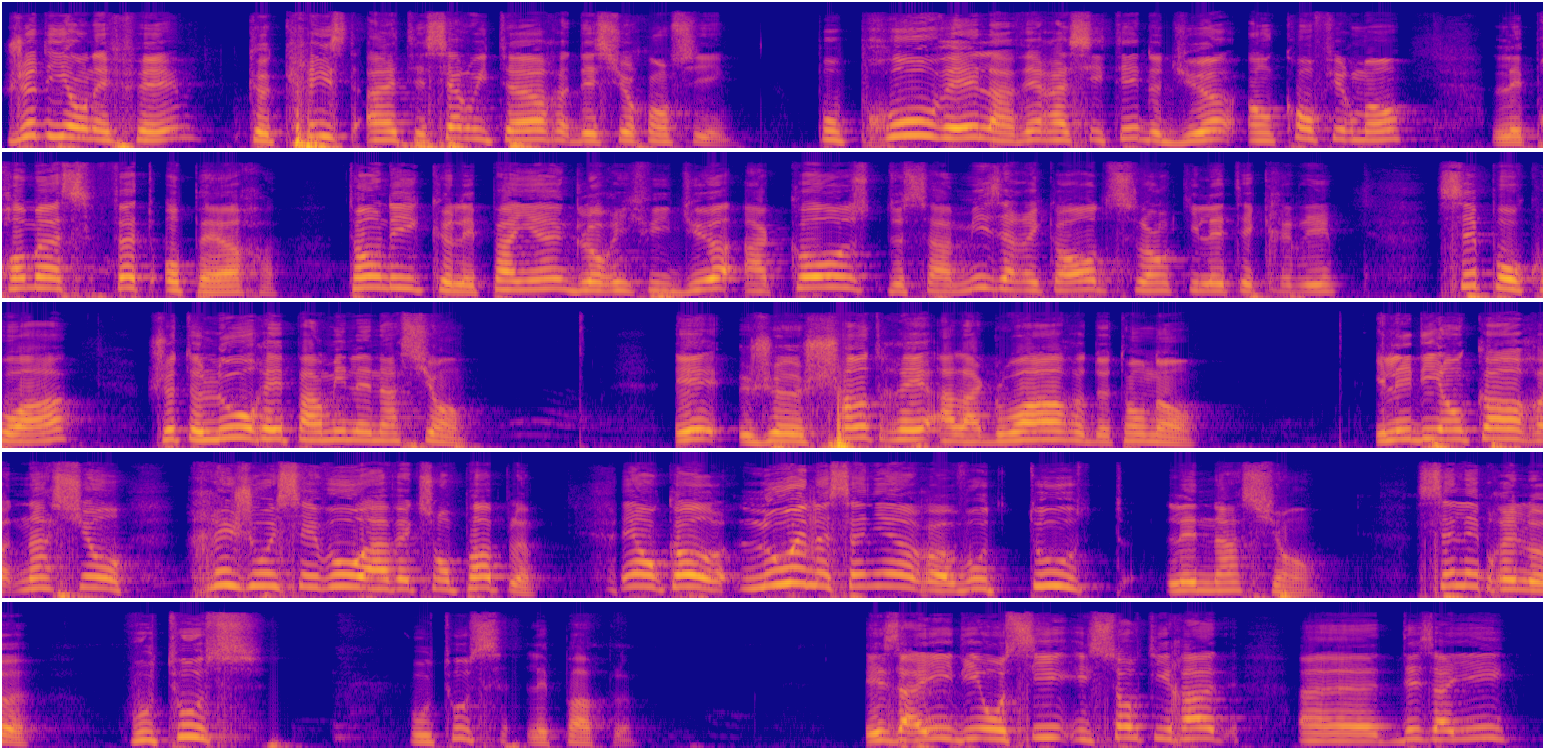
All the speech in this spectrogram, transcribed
Je dis en effet que Christ a été serviteur des circoncis pour prouver la véracité de Dieu en confirmant les promesses faites au Père, tandis que les païens glorifient Dieu à cause de sa miséricorde selon qu'il est écrit. C'est pourquoi je te louerai parmi les nations et je chanterai à la gloire de ton nom. Il est dit encore, Nation, réjouissez-vous avec son peuple. Et encore, louez le Seigneur, vous toutes les nations. Célébrez-le, vous tous, vous tous les peuples. Ésaïe dit aussi, il sortira euh,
